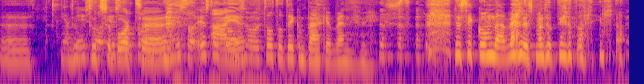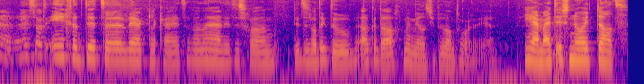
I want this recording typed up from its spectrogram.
uh, ja, meestal toetsenbord is dat, dan, uh, meestal is dat dan zo, totdat ik een paar keer ben geweest. dus ik kom daar wel eens, maar dat duurt dan niet lang. Ja, een soort ingedutte werkelijkheid. Van, ja, dit is gewoon, dit is wat ik doe, elke dag, mijn mailtje beantwoorden. Ja. ja, maar het is nooit dat.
